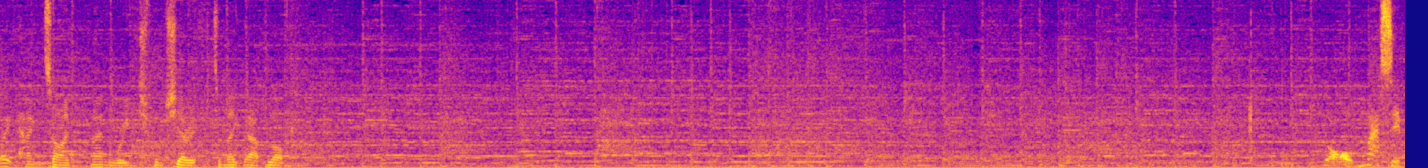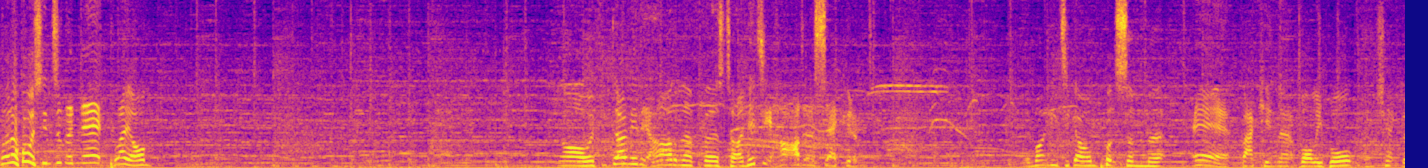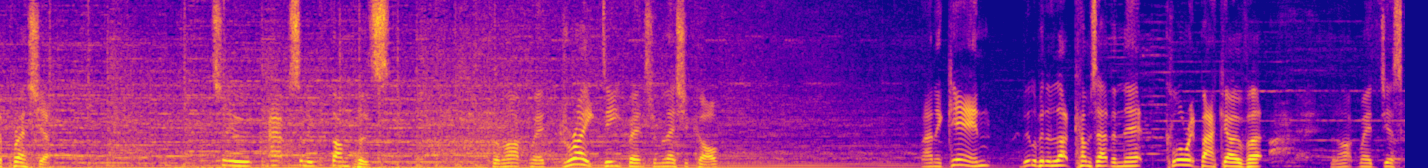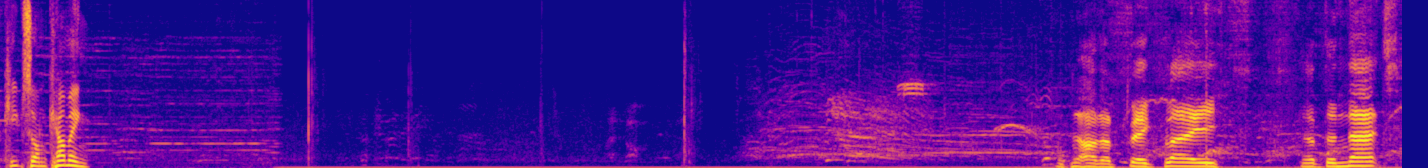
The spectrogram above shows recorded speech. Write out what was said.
Great hang time and reach from Cherif to make that block. Massive. But a horse into the net. Play on. Oh, if you don't hit it hard enough first time, hit it harder second. They might need to go and put some uh, air back in that volleyball and check the pressure. Two absolute thumpers from Ahmed. Great defense from Leshukov. And again, a little bit of luck comes out the net, claw it back over. But Ahmed just keeps on coming. Another big play of the net.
